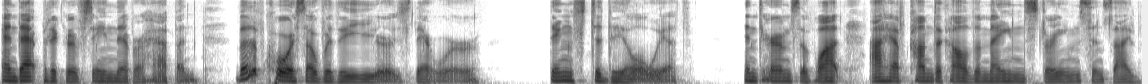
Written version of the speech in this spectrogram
And that particular scene never happened. But of course, over the years, there were things to deal with in terms of what I have come to call the mainstream since I've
